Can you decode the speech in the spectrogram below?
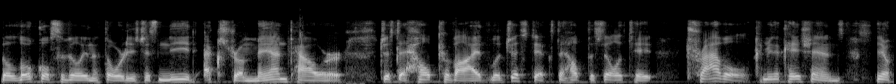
the local civilian authorities just need extra manpower just to help provide logistics, to help facilitate travel, communications, you know,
